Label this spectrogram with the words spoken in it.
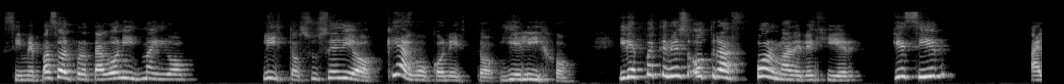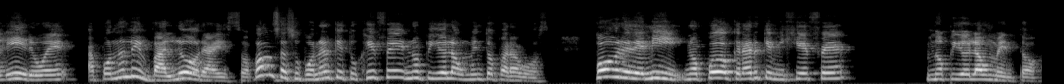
si me paso al protagonismo y digo, listo, sucedió, ¿qué hago con esto? Y elijo. Y después tenés otra forma de elegir, que es ir al héroe a ponerle valor a eso. Vamos a suponer que tu jefe no pidió el aumento para vos. Pobre de mí, no puedo creer que mi jefe no pidió el aumento.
